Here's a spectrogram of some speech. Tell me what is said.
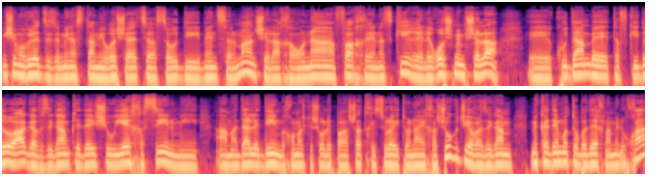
מי שמוביל את זה זה מן הסתם יורש העצר הסעודי בן סלמן, שלאחרונה הפך, אה, נזכיר, אה, לראש ממשלה. אה, קודם בתפקידו, אגב, זה גם כדי שהוא יהיה חסין מהעמדה לדין בכל מה שקשור לפרשת חיסול העיתונאי חשוקג'י, אבל זה גם מקדם אותו בדרך למלוכה.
